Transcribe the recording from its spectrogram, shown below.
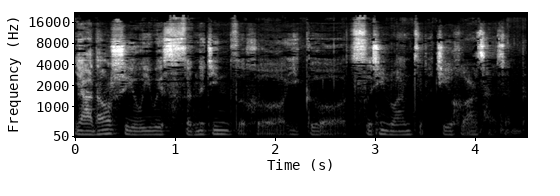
亚当是由一位神的精子和一个雌性卵子的结合而产生的。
